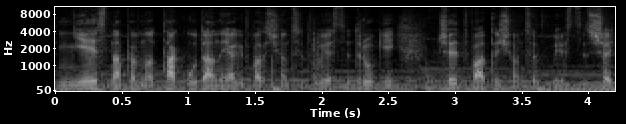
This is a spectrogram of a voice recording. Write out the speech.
nie jest na pewno tak udany jak 2022 czy 2023.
